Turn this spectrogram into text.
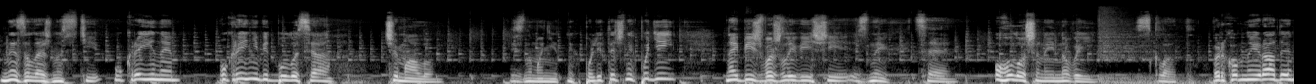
Незалежності України в Україні відбулося чимало різноманітних політичних подій. Найбільш важливіші з них це оголошений новий склад Верховної Ради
